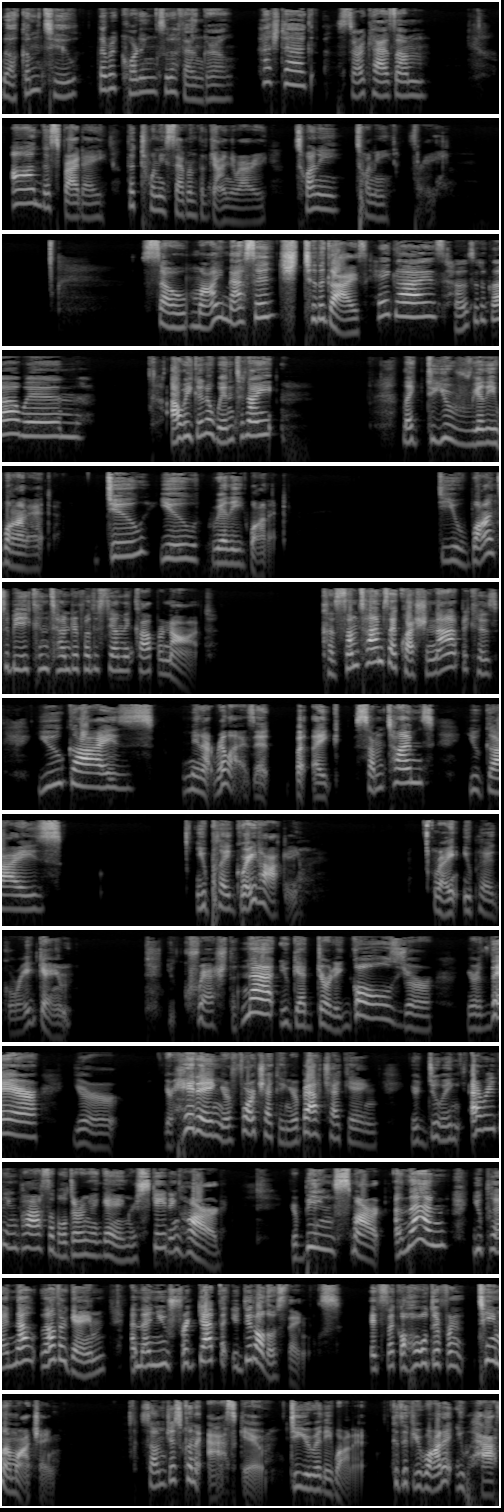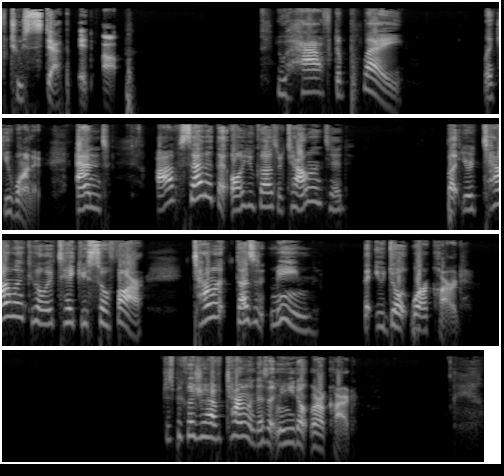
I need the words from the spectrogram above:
Welcome to the recordings of a fangirl. Hashtag sarcasm on this Friday, the 27th of January, 2023. So, my message to the guys hey guys, how's it going? Are we going to win tonight? Like, do you really want it? Do you really want it? Do you want to be a contender for the Stanley Cup or not? Because sometimes I question that because you guys may not realize it, but like sometimes you guys, you play great hockey, right? You play a great game. You crash the net, you get dirty goals, you're you're there, you're you're hitting, you're forechecking, you're backchecking, you're doing everything possible during a game. You're skating hard. You're being smart. And then you play another game and then you forget that you did all those things. It's like a whole different team I'm watching. So I'm just going to ask you do you really want it? Because if you want it, you have to step it up. You have to play like you want it. And I've said it that all you guys are talented, but your talent can only take you so far. Talent doesn't mean that you don't work hard. Just because you have talent doesn't mean you don't work hard.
